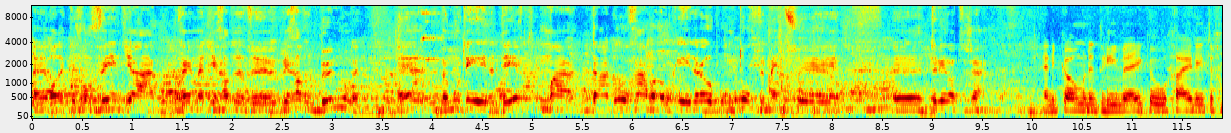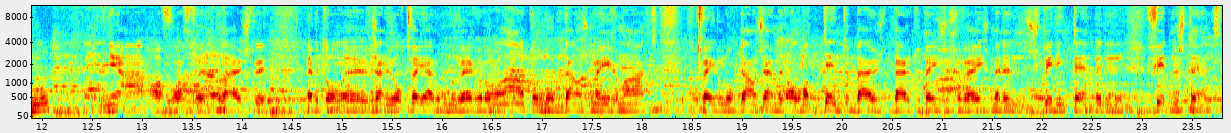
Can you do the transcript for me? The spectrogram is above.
Uh, wat ik ervan vind, ja, op een gegeven moment, je gaat het, uh, je gaat het bundelen. Hè? We moeten eerder dicht, maar daardoor gaan we ook eerder open om toch de mensen uh, te willen te zijn. En die komende drie weken, hoe ga je die tegemoet? Ja, afwachten, luisteren. We, hebben al, we zijn nu al twee jaar onderweg. We hebben al een aantal lockdowns meegemaakt. De tweede lockdown zijn we met allemaal tenten buiten bezig geweest. Met een spinning tent, met een fitness tent.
